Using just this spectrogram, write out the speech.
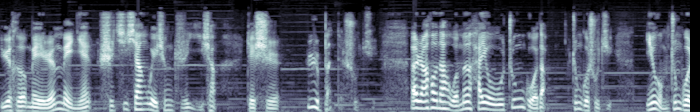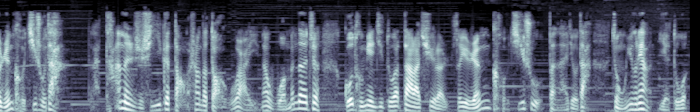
约合每人每年十七箱卫生纸以上，这是日本的数据。啊，然后呢，我们还有中国的中国数据，因为我们中国人口基数大，对吧？他们只是一个岛上的岛国而已。那我们呢，这国土面积多大了去了，所以人口基数本来就大，总用量也多。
